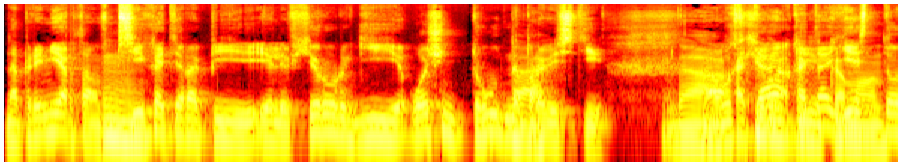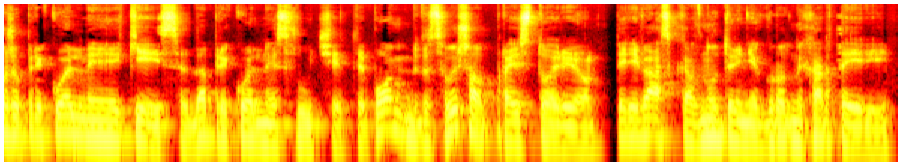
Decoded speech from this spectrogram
Например, там в mm-hmm. психотерапии или в хирургии очень трудно да. провести. Да, а, хотя, хотя есть тоже прикольные кейсы, да, прикольные случаи. Ты помнишь, ты слышал про историю? Перевязка внутренних грудных артерий.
